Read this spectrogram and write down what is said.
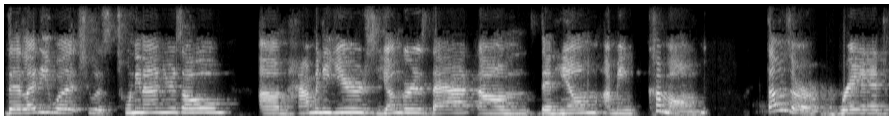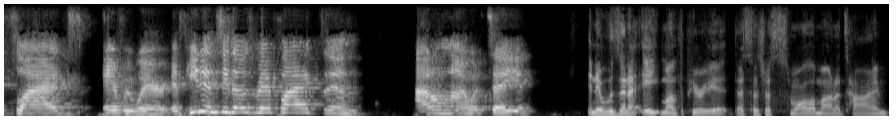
the lady was, she was 29 years old um, how many years younger is that um, than him? I mean, come on. Those are red flags everywhere. If he didn't see those red flags, then I don't know what to tell you. And it was in an eight month period. That's such a small amount of time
